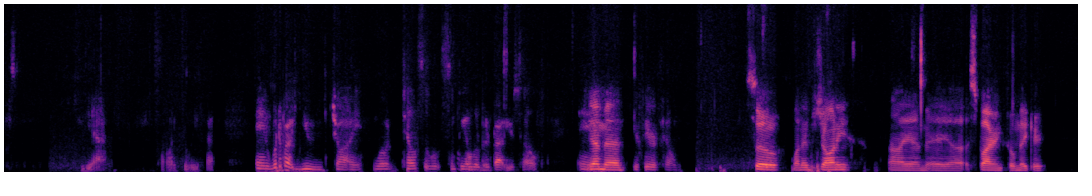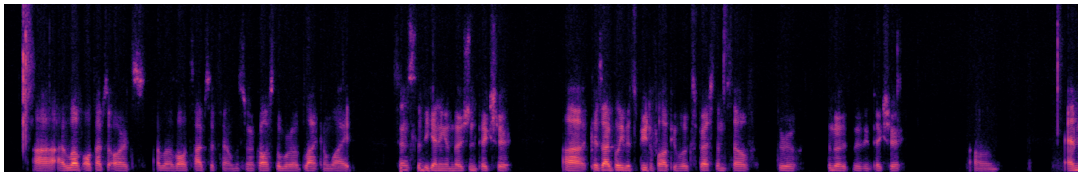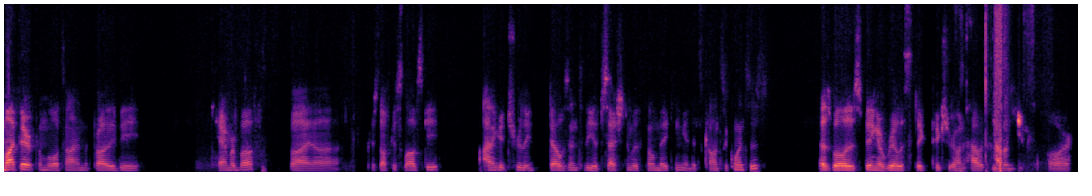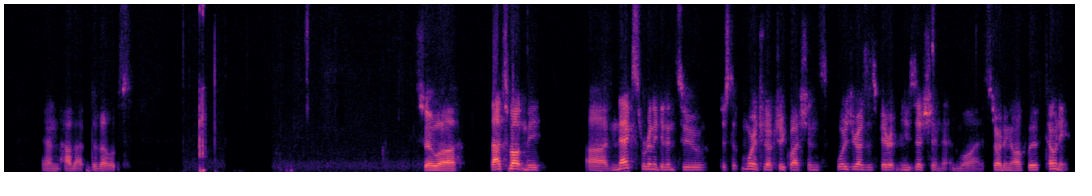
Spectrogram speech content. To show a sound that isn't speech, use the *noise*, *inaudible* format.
Yeah, I like to leave that. And what about you, Johnny? What tell us a little, something a little bit about yourself and Yeah, man. your favorite film. So my name is Johnny. I am a uh, aspiring filmmaker. Uh, I love all types of arts. I love all types of films from across the world, black and white, since the beginning of motion picture. Because I believe it's beautiful how people express themselves through the mo- moving picture. Um, and my favorite film of all time would probably be Camera Buff by uh, Krzysztof. I think it truly delves into the obsession with filmmaking and its consequences, as well as being a realistic picture on how humans are and how that develops. So uh, that's about me. Uh, next, we're going to get into just more introductory questions. What is your guys' favorite musician and why? Starting off with Tony.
